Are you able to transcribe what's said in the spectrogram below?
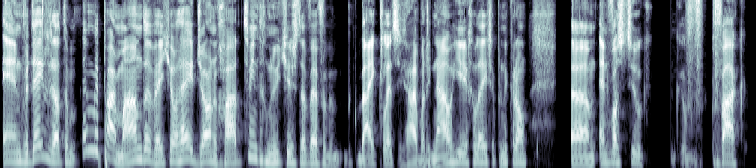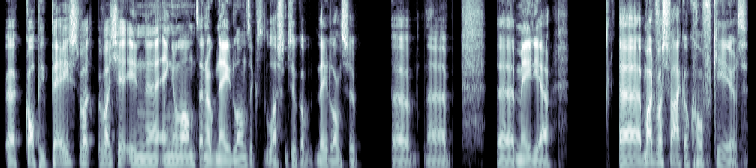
En we deden dat een, een paar maanden. Weet je wel, hey John, hoe gaat het? Twintig minuutjes dat we even bijkletsen. Ja, wat ik nou hier gelezen heb in de krant. Um, en het was natuurlijk vaak copy-paste wat, wat je in Engeland en ook Nederland. Ik las natuurlijk ook Nederlandse uh, media. maar het was vaak ook gewoon verkeerd.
